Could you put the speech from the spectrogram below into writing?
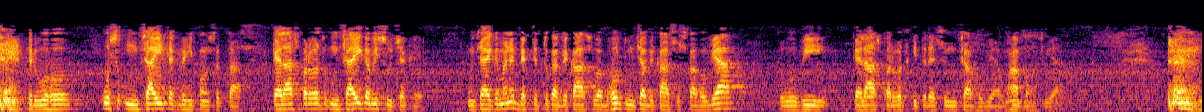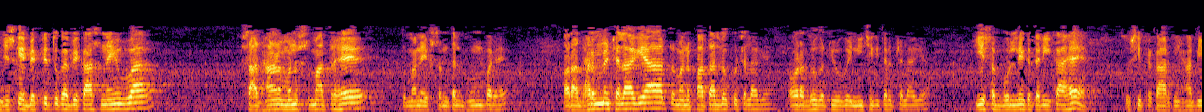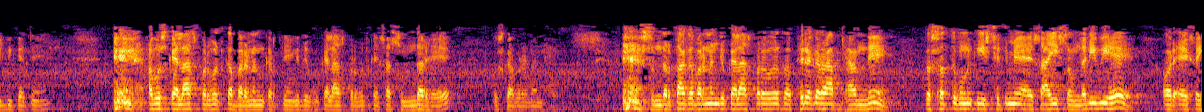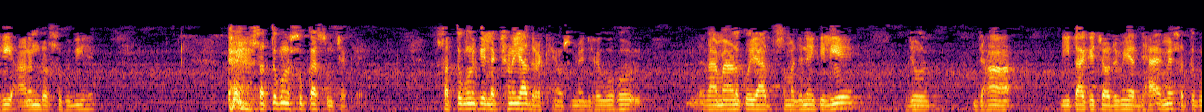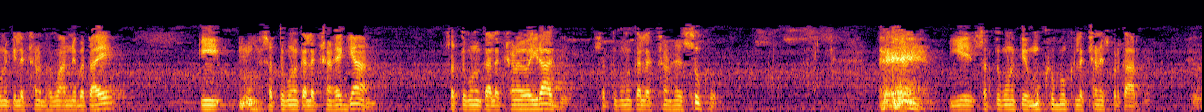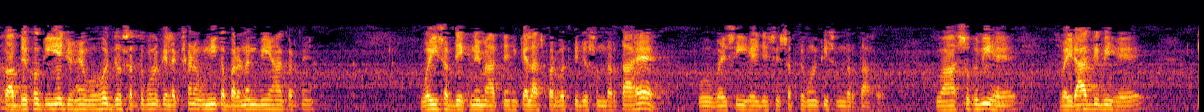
फिर वो हो उस ऊंचाई तक नहीं पहुँच सकता। कैलाश पर्वत ऊंचाई का भी सूचक है। ऊंचाई के माने व्यक्तित्व का विकास हुआ, बहुत ऊँचा विकास उसका हो गया तो वो भी कैलाश पर्वत की तरह से ऊँचा हो गया, वहाँ पहुँच गया। जिसके व्यक्तित्व का विकास नहीं हुआ साधारण मनुष्य मात्र है तो माने एक समतल भूमि पर है। और अधर्म में चला गया तो मैंने पाताल लोग को चला गया और अधोगति हो गई नीचे की तरफ़ चला गया। ये सब बोलने का तरीका है उसी प्रकार से यहाँ भी, भी कहते हैं। अब उस कैलाश पर्वत का वर्णन करते हैं कि देखो कैलाश पर्वत कैसा सुंदर है उसका वर्णन है। सुंदरता का वर्णन जो कैलाश पर्वत का फिर अगर आप ध्यान दें तो सत्य गुण की स्थिति में ऐसा ही सौंदर्य भी है और ऐसे ही आनंद और सुख भी है। सत्य सुख का सूचक है। सत्वगुण के लक्षण याद रखें उसमें, जो है वो हो रामायण को याद समझने के लिए, जो जहाँ गीता के चौदहवें अध्याय में सत्यगुण के लक्षण भगवान ने बताए कि सत्यगुण का लक्षण है ज्ञान सत्यगुण का लक्षण है वैराग्य सत्यगुण का लक्षण है सुख। ये सत्यगुण के मुख्य मुख्य लक्षण इस प्रकार है। तो आप देखो कि ये जो है वो, जो सत्यगुण के लक्षण उन्हीं का वर्णन भी यहाँ करते हैं। वही सब देखने में आते हैं, कैलाश पर्वत की जो सुंदरता है, वो वैसी है जैसे सत्यगुण की सुंदरता हो। वहाँ सुख भी है, वैराग्य भी है,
